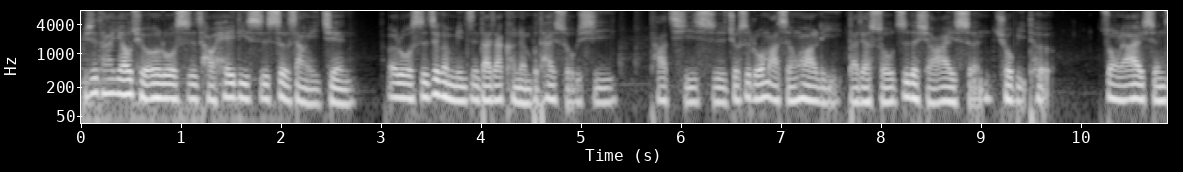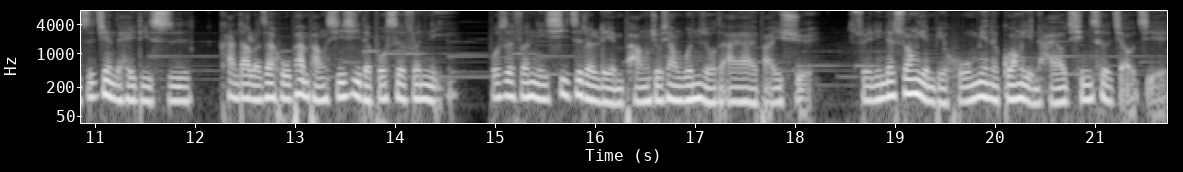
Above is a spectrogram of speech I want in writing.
于是他要求厄洛斯朝黑帝斯射上一箭。厄洛斯这个名字大家可能不太熟悉，他其实就是罗马神话里大家熟知的小爱神丘比特。中了爱神之箭的黑帝斯。看到了在湖畔旁嬉戏的波瑟芬妮，波瑟芬妮细致的脸庞就像温柔的皑皑白雪，水灵的双眼比湖面的光影还要清澈皎洁。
